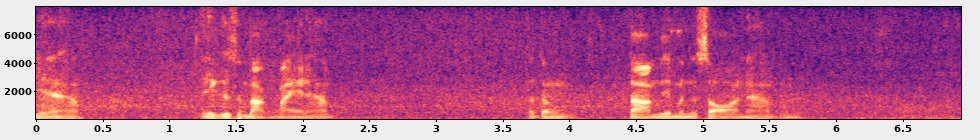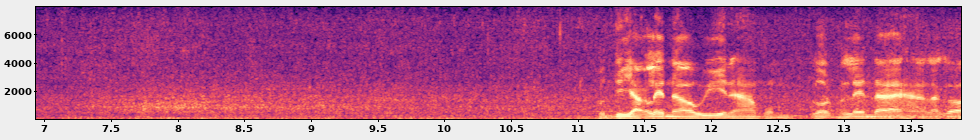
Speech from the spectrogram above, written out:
นี่นะครับ นี่คือสมัครใหม่นะครับ ก็ต้องตามที่มันสอนนะครับผมคนที่อยากเล่น RV นะครับผมโหลดมาเล่นได้ฮะ แล้วก็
